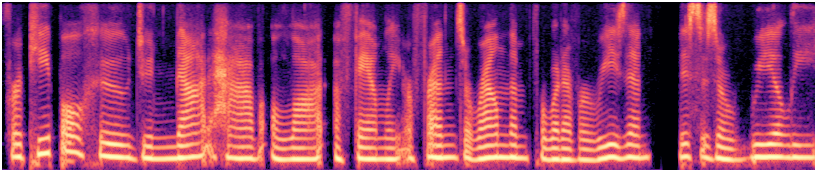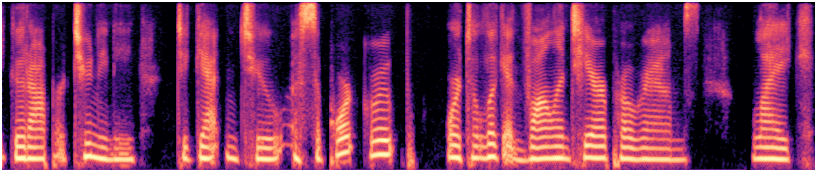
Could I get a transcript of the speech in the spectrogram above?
For people who do not have a lot of family or friends around them for whatever reason, this is a really good opportunity to get into a support group or to look at volunteer programs like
